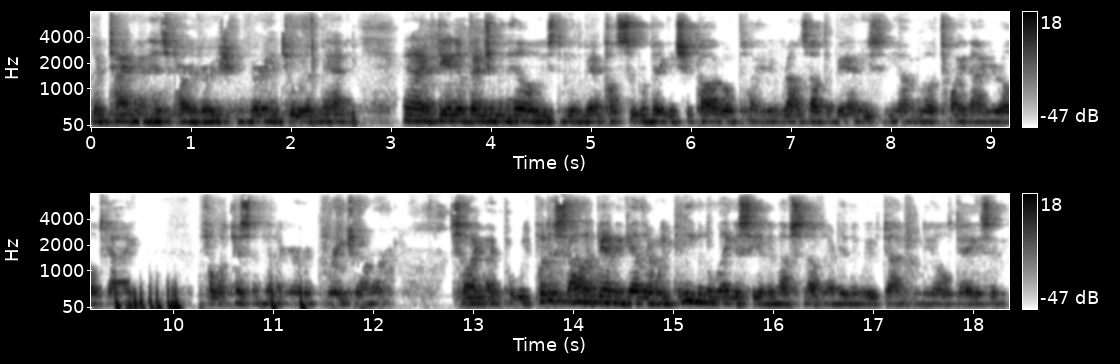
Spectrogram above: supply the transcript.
Good timing on his part. Very very intuitive man. And I have Daniel Benjamin Hill, who used to be in the band called Super Big in Chicago, playing it, rounds out the band. He's a young little 29 year old guy, full of piss and vinegar, great drummer. So I, I, we put a solid band together, and we believe in the legacy of Enuff Z'Nuff and everything we've done from the old days. And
